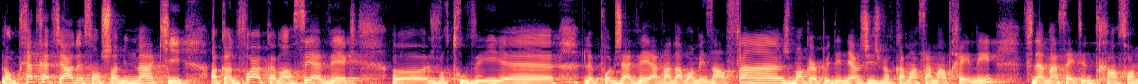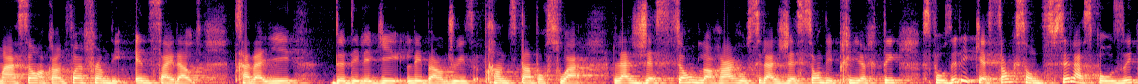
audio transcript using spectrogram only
Donc, très, très fière de son cheminement qui, encore une fois, a commencé avec oh, je veux retrouver euh, le poids que j'avais avant d'avoir mes enfants, je manque un peu d'énergie, je veux recommencer à m'entraîner. Finalement, ça a été une transformation, encore une fois, from the inside out. Travailler de déléguer les boundaries, prendre du temps pour soi, la gestion de l'horaire aussi, la gestion des priorités, se poser des questions qui sont difficiles à se poser,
